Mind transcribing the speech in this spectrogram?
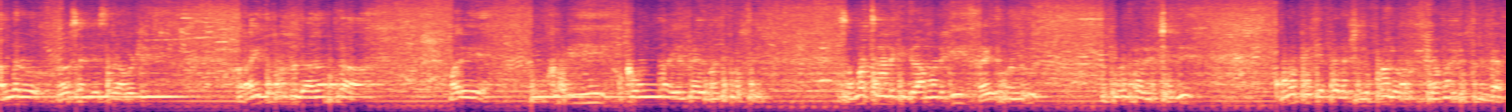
అందరూ వ్యవసాయం చేస్తారు కాబట్టి రైతు బంధు దాదాపుగా మరి ఒక వెయ్యి ఒక వంద ఎనభై ఐదు మందికి వస్తాయి. సంవత్సరానికి గ్రామానికి రైతు బంధు ముఖ్యమంత్రి గారు ఇచ్చింది కోటి డెబ్బై లక్షల రూపాయలు గ్రామానికి ఇస్తున్నాం మేము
